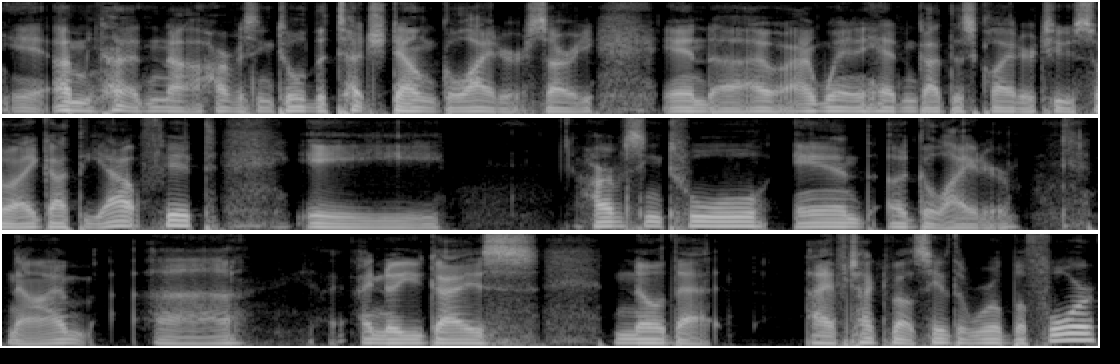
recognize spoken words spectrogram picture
Yeah, I mean not, not harvesting tool, the touchdown glider. Sorry, and uh, I, I, went ahead and got this glider too. So I got the outfit, a harvesting tool, and a glider. Now I'm uh, I know you guys know that I've talked about Save the World before,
